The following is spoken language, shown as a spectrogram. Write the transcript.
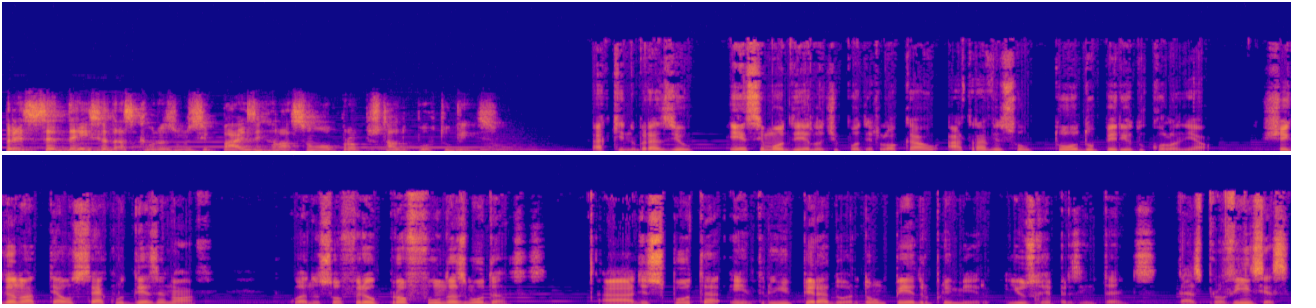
precedência das câmaras municipais em relação ao próprio Estado português. Aqui no Brasil, esse modelo de poder local atravessou todo o período colonial, chegando até o século XIX, quando sofreu profundas mudanças. A disputa entre o imperador Dom Pedro I e os representantes das províncias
